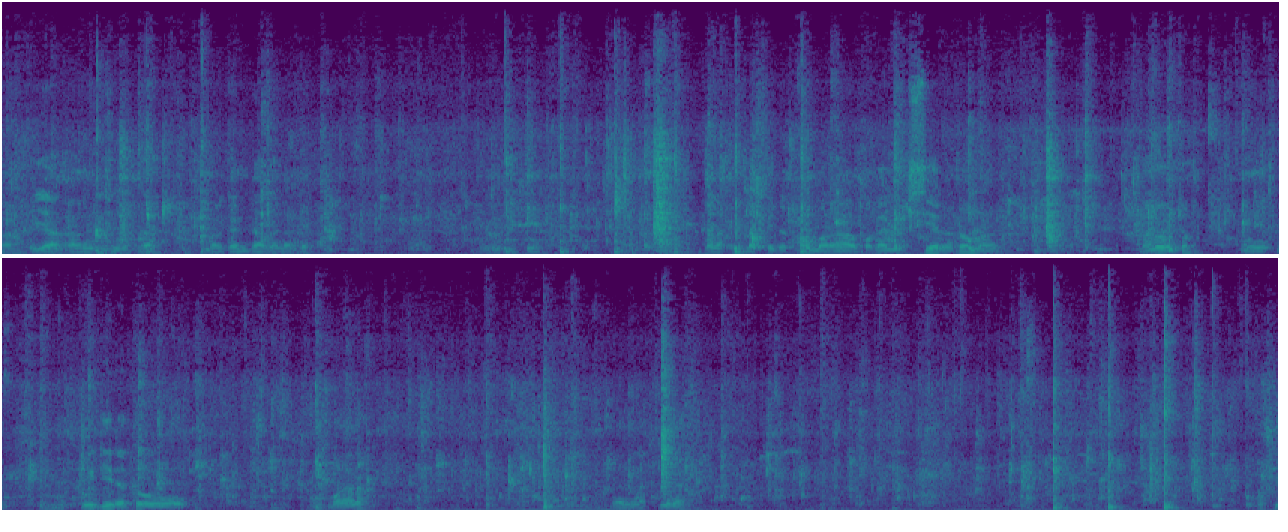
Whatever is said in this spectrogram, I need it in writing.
Ah, kaya ang resulta maganda talaga. Ito. Malaki-laki na to mga baka next year na to mag ano ito? Mga, pwede na to mga anak. Yan laki na. Kasi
